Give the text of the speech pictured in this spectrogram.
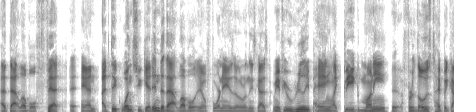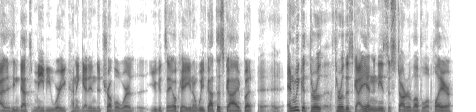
at that level fit, and I think once you get into that level, you know, Fournier is another one of these guys. I mean, if you're really paying like big money uh, for those type of guys, I think that's maybe where you kind of get into trouble where uh, you could say, okay, you know, we've got this guy, but uh, and we could throw throw this guy in and he's a starter level of player,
